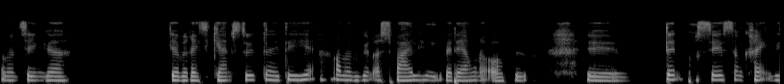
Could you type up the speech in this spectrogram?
og man tænker, jeg vil rigtig gerne støtte dig i det her, og man begynder at spejle hende i, hvad det er, hun har oplevet. Øh, den proces omkring, vi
